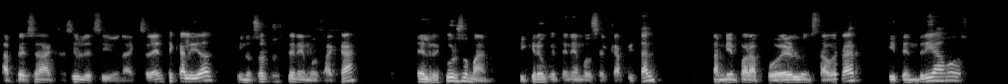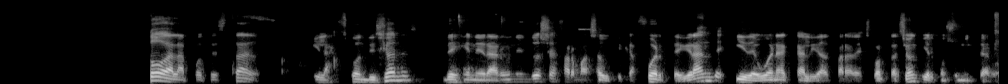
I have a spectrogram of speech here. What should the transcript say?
a precios accesibles y de una excelente calidad. Y nosotros tenemos acá el recurso humano y creo que tenemos el capital también para poderlo instaurar y tendríamos toda la potestad y las condiciones de generar una industria farmacéutica fuerte, grande y de buena calidad para la exportación y el consumo interno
